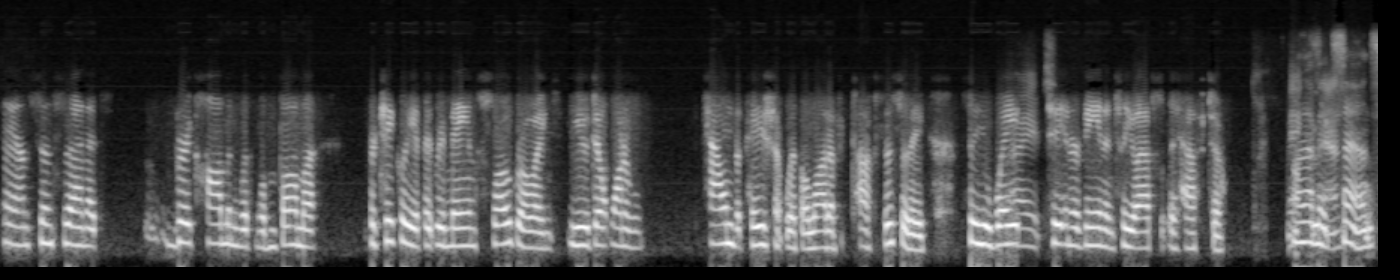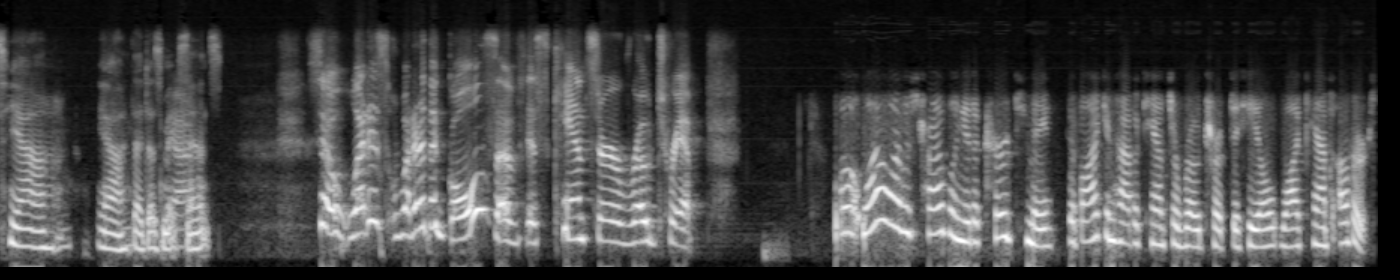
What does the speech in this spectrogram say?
mm-hmm. And since then, it's very common with lymphoma, particularly if it remains slow growing. You don't want to hound the patient with a lot of toxicity. So you wait right. to intervene until you absolutely have to. Makes oh, that sense. makes sense. Yeah. Yeah, that does make yeah. sense. So what is what are the goals of this cancer road trip? Well, while I was traveling, it occurred to me if I can have a cancer road trip to heal, why can't others?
